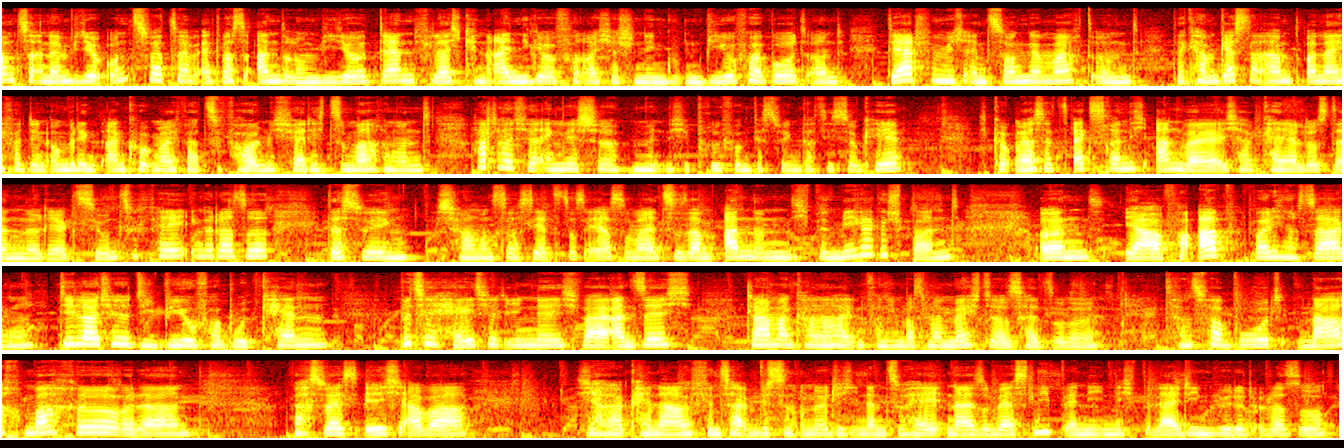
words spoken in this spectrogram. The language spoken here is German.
willkommen zu einem Video und zwar zu einem etwas anderen Video, denn vielleicht kennen einige von euch ja schon den guten Bioverbot und der hat für mich einen Song gemacht und der kam gestern Abend online, ich wollte den unbedingt angucken, aber ich war zu faul, mich fertig zu machen und hat heute englische mündliche Prüfung, deswegen dachte ich so, okay, ich gucke mir das jetzt extra nicht an, weil ich habe keine Lust, dann eine Reaktion zu faken oder so. Deswegen schauen wir uns das jetzt das erste Mal zusammen an und ich bin mega gespannt. Und ja, vorab wollte ich noch sagen, die Leute, die Bioverbot kennen, bitte hatet ihn nicht, weil an sich, klar, man kann halten von ihm, was man möchte. Das ist halt so eine Tanzverbot, Nachmache oder was weiß ich, aber ja, keine Ahnung, ich finde es halt ein bisschen unnötig, ihn dann zu haten. Also wäre es lieb, wenn ihr ihn nicht beleidigen würdet oder so.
